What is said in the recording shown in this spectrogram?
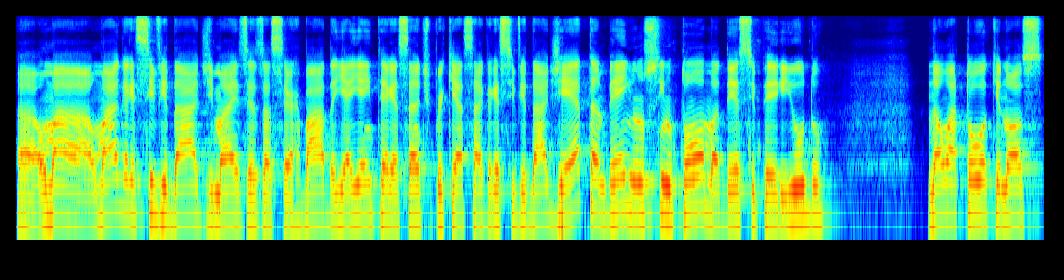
ah, uma, uma agressividade mais exacerbada, e aí é interessante porque essa agressividade é também um sintoma desse período. Não à toa que nós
